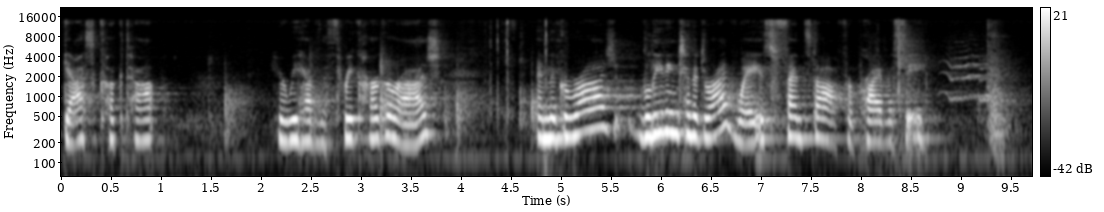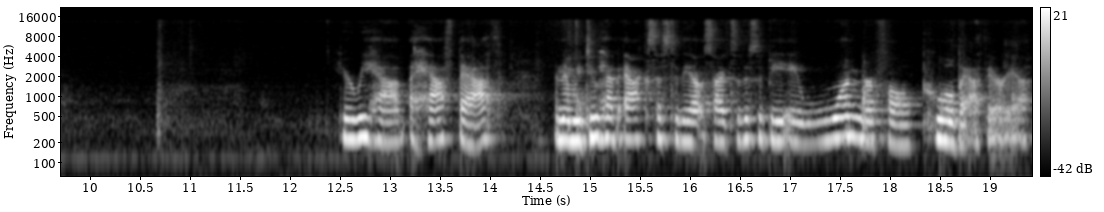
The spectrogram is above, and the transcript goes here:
Gas cooktop. Here we have the three car garage. And the garage leading to the driveway is fenced off for privacy. Here we have a half bath, and then we do have access to the outside, so this would be a wonderful pool bath area.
